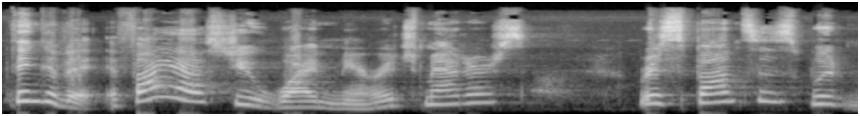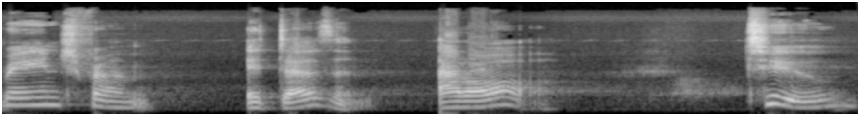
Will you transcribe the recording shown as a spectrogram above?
Think of it. If I asked you why marriage matters, responses would range from it doesn't at all to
